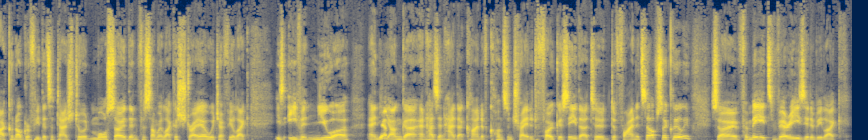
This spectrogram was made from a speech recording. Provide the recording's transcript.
iconography that's attached to it more so than for somewhere like Australia, which I feel like is even newer and yep. younger and hasn't had that kind of concentrated focus either to define itself so clearly. So for me, it's very easy to be like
